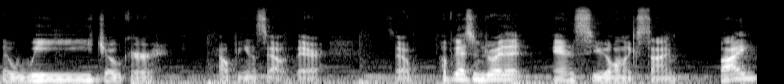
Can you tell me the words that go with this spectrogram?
the Wee Joker, helping us out there. So hope you guys enjoyed it and see you all next time. Bye!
